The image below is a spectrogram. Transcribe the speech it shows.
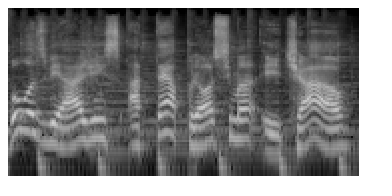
Boas viagens, até a próxima e tchau!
